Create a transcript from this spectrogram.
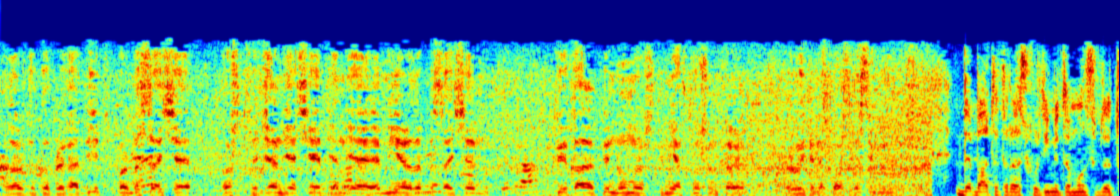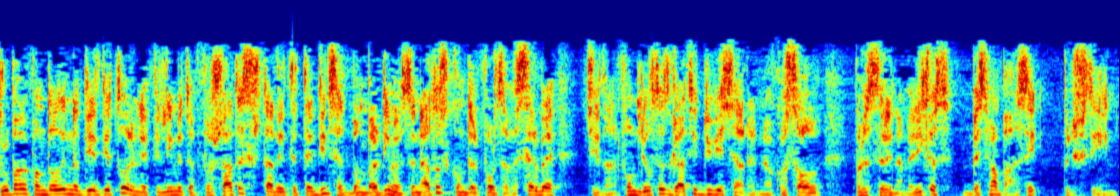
dhe është duke u përgatit, por besoj që është gjendja që është gjendje e mirë dhe besoj që ky ka ky numër është i mjaftueshëm për ruajtjen e paqes dhe sigurisë. Debatet rreth shkurtimit të mundshëm të trupave po ndodhin në 10-vjetorin e fillimit të fushatës 78-ditëshe të bombardimeve të NATO-s kundër forcave serbe Që i dhanë fund luftës gati dyvjeçare në Kosovë. Për Zërin e Amerikës, Besim Abazi, Prishtinë.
